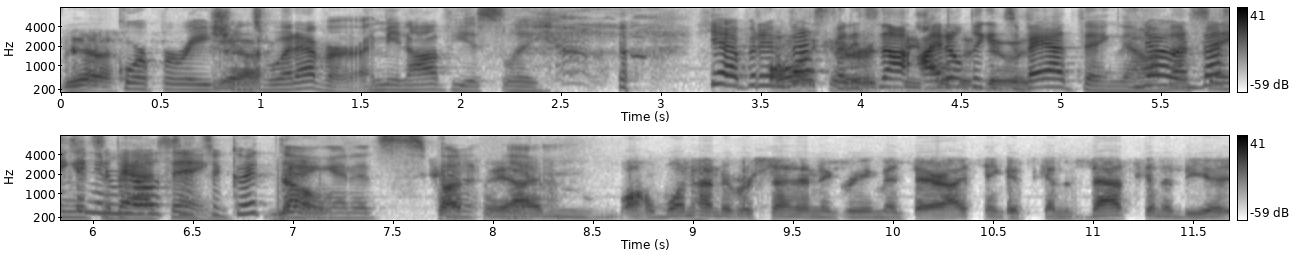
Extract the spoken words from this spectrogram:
yeah, corporations, yeah. whatever. I mean, obviously, Yeah, but All I invest. can but it's not. I don't think do it's a bad thing, though. no, I'm not investing saying it's a in real bad estate's thing. a good No, thing, and it's Trust gonna, me, yeah. I'm 100% in agreement there. I think it's going to that's going to be a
